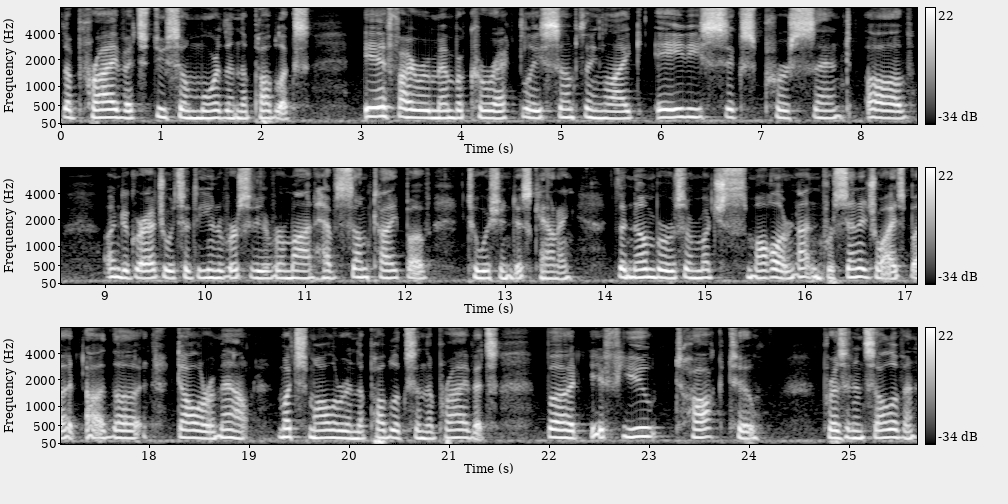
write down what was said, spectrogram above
The privates do so more than the publics. If I remember correctly, something like 86% of undergraduates at the University of Vermont have some type of tuition discounting. The numbers are much smaller, not in percentage wise, but uh, the dollar amount, much smaller in the publics and the privates. But if you talk to President Sullivan,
